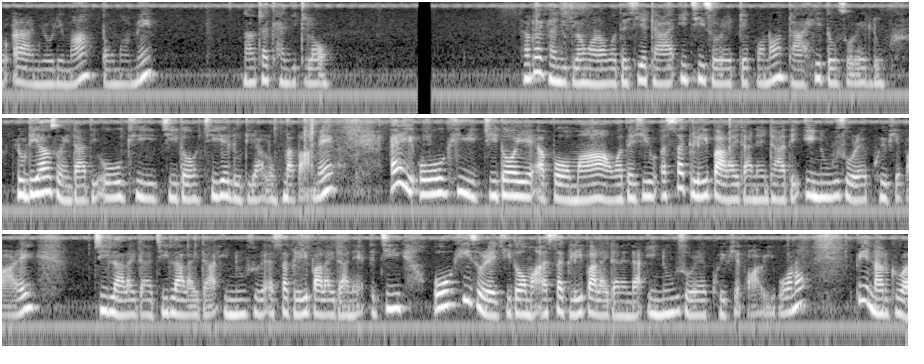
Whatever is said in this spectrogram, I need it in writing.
တို့အဲ့ဒါမျိုးတွေမှာသုံးပါမယ်နောက်ထပ်ခန်းကြီးတစ်လုံးနောက်ထပ်ခန်းကြီးတစ်လုံးကတော့ဝတ်တရှိဒါအီချီဆိုတဲ့တစ်ပေါ့နော်ဒါဟီတိုဆိုတဲ့လူလူတယောက်ဆိုရင်ဒါဒီအိုခီကြီးတော့ကြီးရဲ့လူတယောက်လုံးမှတ်ပါမယ်အဲ့ဒီအိုခီကြီးတော့ရဲ့အပေါ်မှာဝတ်တရှိကိုအဆက်ကလေးပါလိုက်တာနဲ့ဒါဒီအီနူးဆိုတဲ့ခွေးဖြစ်ပါတယ် ကြီးလာလိုက်တာကြီးလာလိုက်တာအီနူးဆိုတဲ့အဆက်ကလေးပါလိုက်တာနဲ့အကြီးအိုးခီဆိုတဲ့ကြီးတော့မှာအဆက်ကလေးပါလိုက်တာနဲ့ဒါအီနူးဆိုတဲ့ခွေးဖြစ်သွားပြီပေါ့နော်ပြီးရင်နောက်တစ်ခုက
